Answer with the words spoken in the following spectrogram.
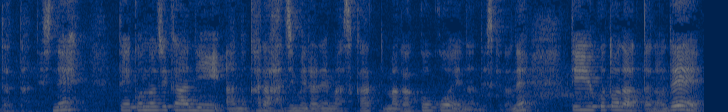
だったんですね。でこの時間にあのから始められますか？って、まあ、学校公演なんですけどね。っていうことだったので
